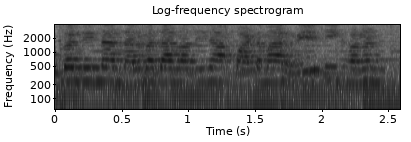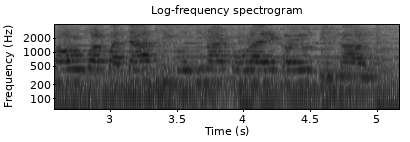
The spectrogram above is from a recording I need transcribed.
ઉગલદીના નર્મદા નદીના પટમાં રેતી ખનન સ્થળ ઉપર પચાસથી વધુના ટોળાએ કહ્યું ધીંગાણું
